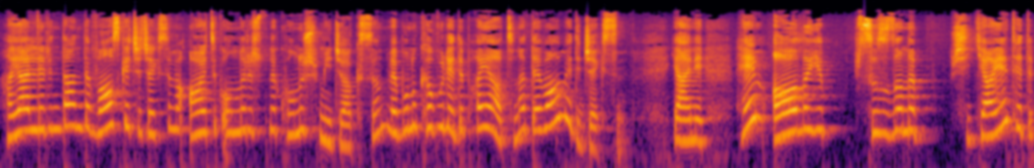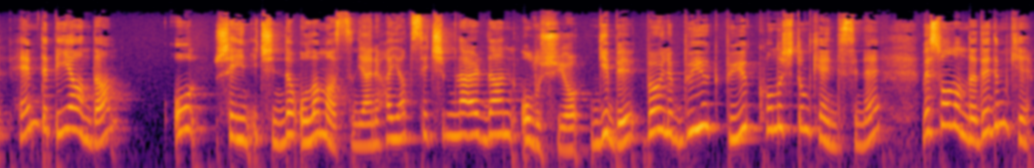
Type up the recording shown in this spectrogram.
hayallerinden de vazgeçeceksin ve artık onlar üstüne konuşmayacaksın ve bunu kabul edip hayatına devam edeceksin. Yani hem ağlayıp sızlanıp şikayet edip hem de bir yandan o şeyin içinde olamazsın. Yani hayat seçimlerden oluşuyor gibi böyle büyük büyük konuştum kendisine ve sonunda dedim ki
